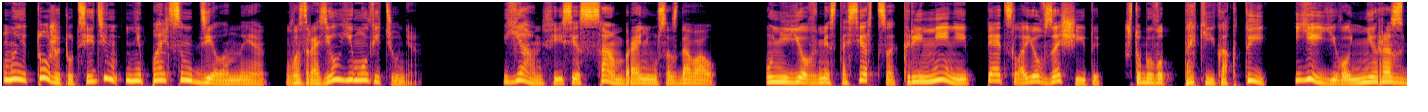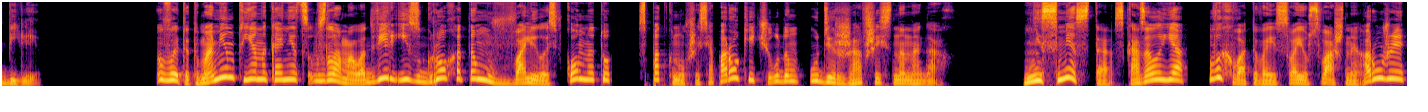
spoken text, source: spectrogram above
Мы тоже тут сидим не пальцем деланные, возразил ему Витюня. Я Анфисе сам броню создавал. У нее вместо сердца кремень и пять слоев защиты, чтобы вот такие, как ты, ей его не разбили. В этот момент я, наконец, взломала дверь и с грохотом ввалилась в комнату, споткнувшись о порог и чудом удержавшись на ногах. «Не с места», — сказала я, выхватывая свое свашное оружие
